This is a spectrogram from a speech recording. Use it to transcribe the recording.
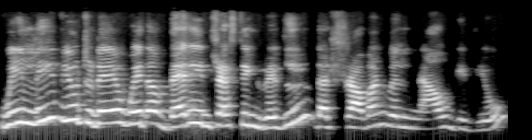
We leave you today with a very interesting riddle that Shravan will now give you.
